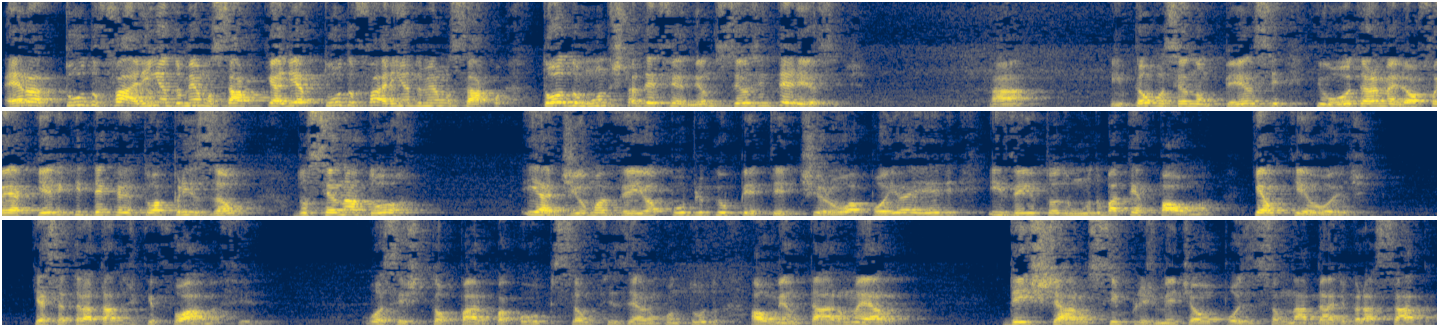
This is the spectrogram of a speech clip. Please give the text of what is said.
Era tudo farinha do mesmo saco, porque ali é tudo farinha do mesmo saco. Todo mundo está defendendo seus interesses. Tá? Então você não pense que o outro era melhor. Foi aquele que decretou a prisão do senador e a Dilma veio a público e o PT tirou o apoio a ele e veio todo mundo bater palma. Que é o que hoje? Quer ser tratado de que forma, filho? Vocês toparam com a corrupção, fizeram com tudo, aumentaram ela, deixaram simplesmente a oposição nadar de braçada,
